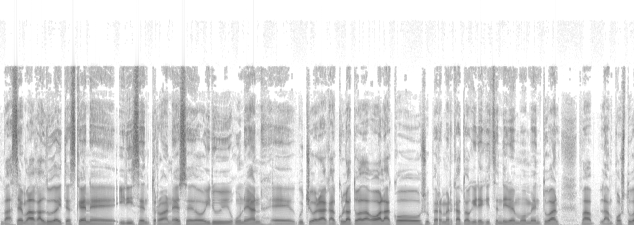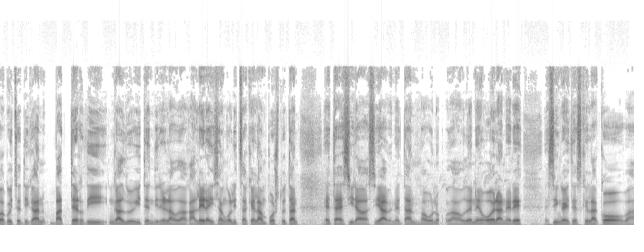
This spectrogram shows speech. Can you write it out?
ba, zenbat galdu daitezken e, hiri zentroan, ez, edo hiru igunean, e, gutxi gara kalkulatua dago, alako supermerkatuak irekitzen diren momentuan, ba, lanpostu bakoitzetikan bat terdi galdu egiten direla, oda galera izango litzake lanpostuetan, eta ez irabazia, benetan, ba, bueno, da, gauden egoeran ere ezin gaitezkelako ba,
